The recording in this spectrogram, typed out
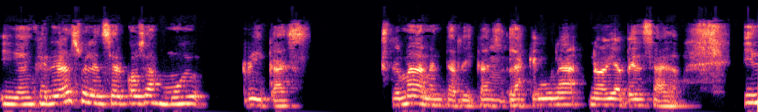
en general suelen ser cosas muy ricas, extremadamente ricas, mm. las que una no había pensado. Y,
